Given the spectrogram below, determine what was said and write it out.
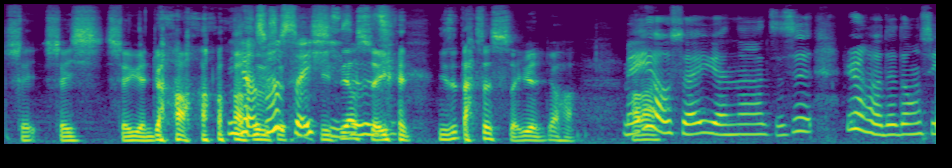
随随随缘就好。你想说随喜要是不是随缘，你是打算随缘就好。没有随缘呢，只是任何的东西，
